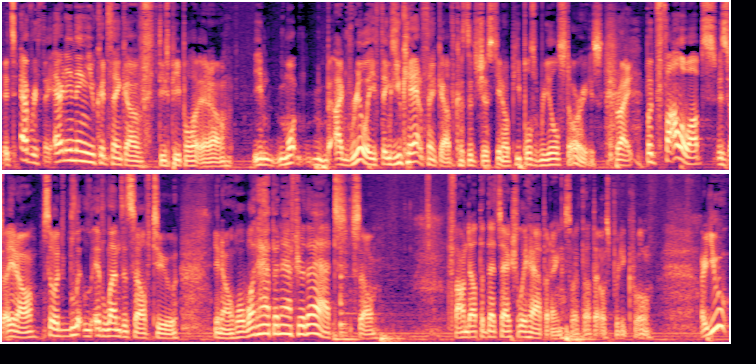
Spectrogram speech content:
it's everything, anything you could think of. These people, you know. Even more, I'm really things you can't think of because it's just you know people's real stories, Right. But follow-ups is you know so it, it lends itself to, you know, well, what happened after that? So found out that that's actually happening. So I thought that was pretty cool. Are you?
